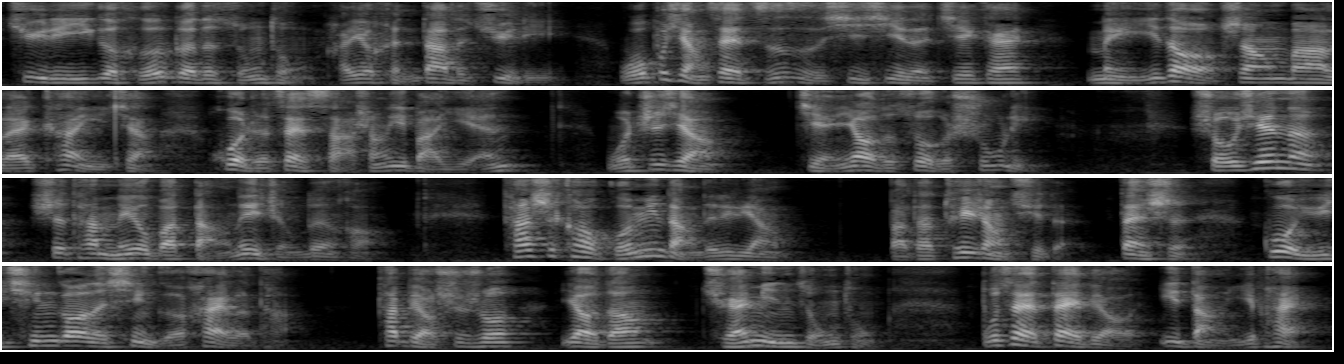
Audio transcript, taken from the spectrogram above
距离一个合格的总统还有很大的距离，我不想再仔仔细细地揭开每一道伤疤来看一下，或者再撒上一把盐。我只想简要的做个梳理。首先呢，是他没有把党内整顿好，他是靠国民党的力量把他推上去的，但是过于清高的性格害了他。他表示说要当全民总统，不再代表一党一派。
